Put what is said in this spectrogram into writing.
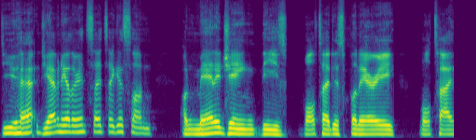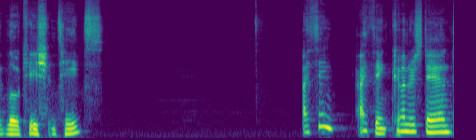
do you have do you have any other insights? I guess on on managing these multidisciplinary, multi-location teams. I think I think understand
